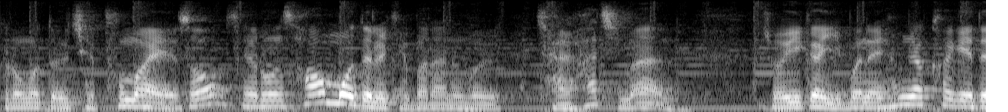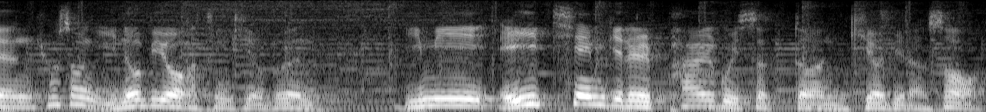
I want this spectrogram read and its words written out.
그런 것들을 제품화해서 새로운 사업 모델을 개발하는 걸 잘 하지만 저희가 이번에 협력하게 된 효성 이노비어 같은 기업은 이미 ATM기를 팔고 있었던 기업이라서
